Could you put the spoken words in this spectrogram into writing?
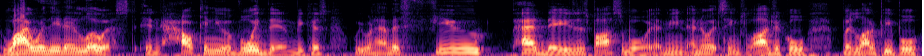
why were they the lowest, and how can you avoid them? Because we want to have as few bad days as possible. I mean, I know it seems logical, but a lot of people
